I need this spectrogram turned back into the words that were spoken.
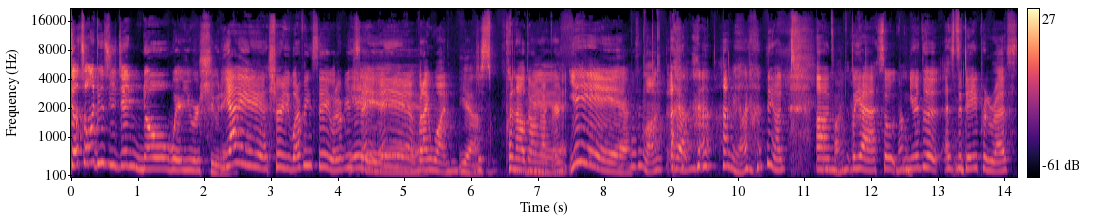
That's only because you didn't know where you were shooting. Yeah, yeah, yeah, yeah. Sure, whatever you say, whatever you Yeah, say. yeah, Yeah, yeah, yeah, yeah, yeah. But I won. Yeah. Just putting that out there on yeah, record. Yeah, yeah, yeah, yeah. yeah. Moving along. yeah. Moving on. Moving on. Um. But yeah, so near the as the day progressed,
